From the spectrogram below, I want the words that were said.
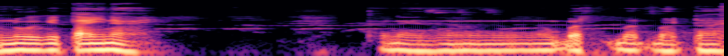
Nó nuôi cái tay này. Cái này nó bật bật bật đây.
